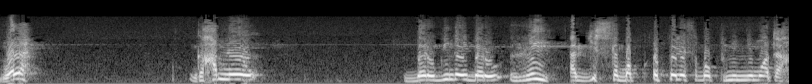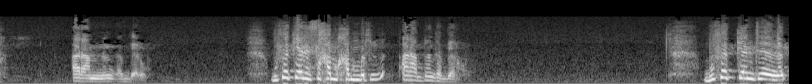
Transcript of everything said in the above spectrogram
wala nga xam ne yow beru gi ngay beru rëy ak gis sa bopp ëppale sa bopp nit ñi moo tax araam na nga beru bu fekkee ne sa xam-xam matul araam na nga beru bu fekkente ne nag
